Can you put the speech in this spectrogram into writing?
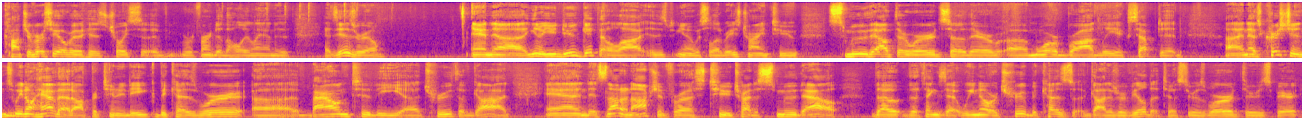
controversy over his choice of referring to the Holy Land as, as Israel. And uh, you know, you do get that a lot. You know, with celebrities trying to smooth out their words so they're uh, more broadly accepted. Uh, and as Christians, we don't have that opportunity because we're uh, bound to the uh, truth of God, and it's not an option for us to try to smooth out the, the things that we know are true because God has revealed it to us through His Word, through His Spirit.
